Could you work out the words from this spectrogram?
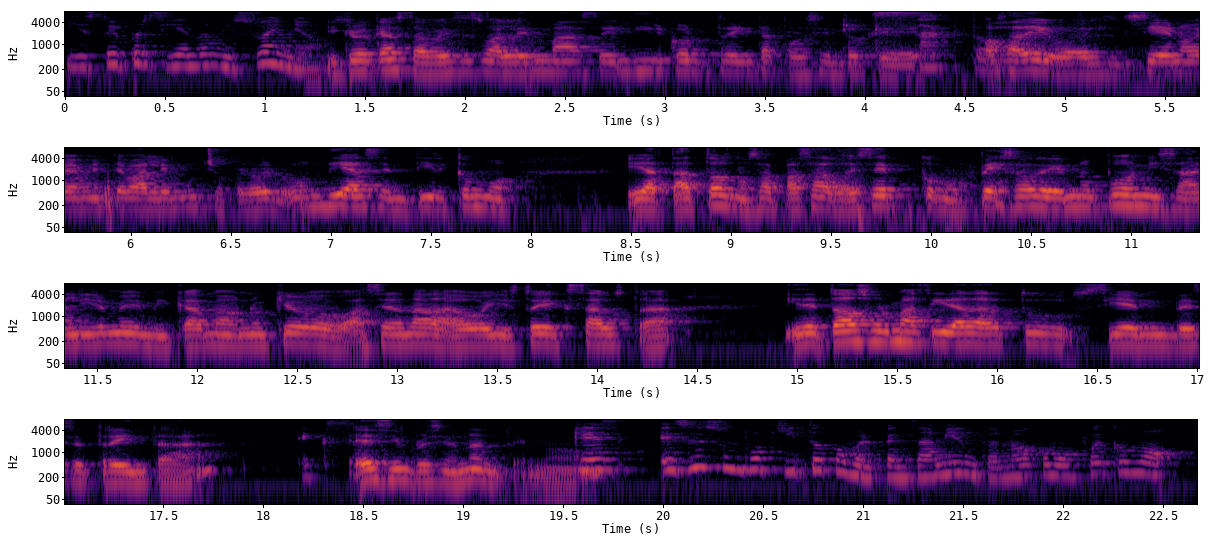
y estoy persiguiendo mis sueños. Y creo que hasta a veces vale más el ir con 30% que... Exacto. O sea, digo, el 100 obviamente vale mucho, pero un día sentir como... Y a, a todos nos ha pasado ese como peso de no puedo ni salirme de mi cama o no quiero hacer nada hoy, estoy exhausta. Y de todas formas ir a dar tu 100 de ese 30 Exacto. es impresionante, ¿no? Que es, eso es un poquito como el pensamiento, ¿no? Como fue como,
